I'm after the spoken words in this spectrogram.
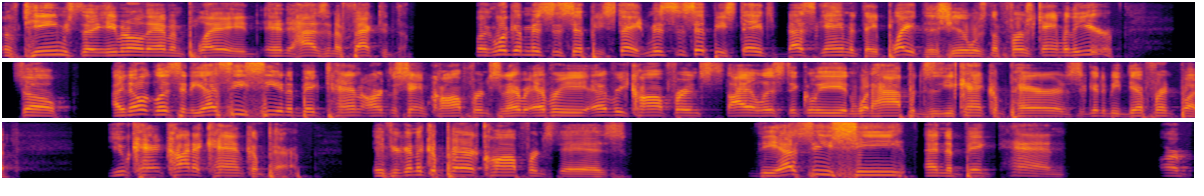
of teams that, even though they haven't played, it hasn't affected them. Like, look at Mississippi State. Mississippi State's best game that they played this year was the first game of the year. So I know. Listen, the SEC and the Big Ten aren't the same conference, and every every every conference stylistically and what happens is you can't compare. It's going to be different, but you can kind of can compare. If you're going to compare conferences, the SEC and the Big Ten are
